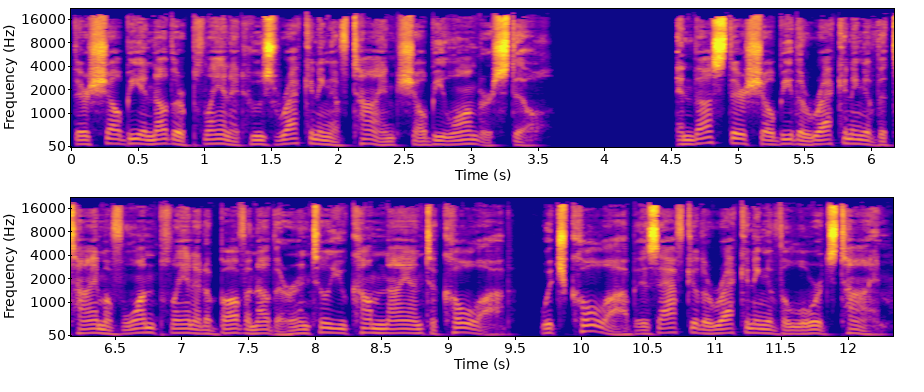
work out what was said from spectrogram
there shall be another planet whose reckoning of time shall be longer still. And thus there shall be the reckoning of the time of one planet above another until you come nigh unto Kolob, which Kolob is after the reckoning of the Lord's time,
